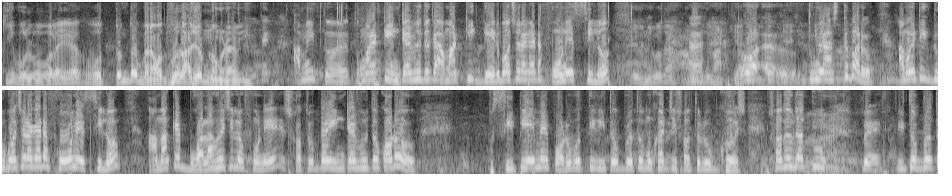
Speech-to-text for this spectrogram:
কি বলব বলো এটা খুব অত্যন্ত মানে অদ্ভুত আজব নোংরা আমি। আমি তো- তোমার একটা ইন্টারভিউ থেকে আমার ঠিক দেড় বছর আগে একটা ফোন এসেছিল। তুমি আসতে পারো? আমাকে ঠিক দু বছর আগে একটা ফোন এসেছিল। আমাকে বলা হয়েছিল ফোনে শতরূপদার ইন্টারভিউ তো করো। সিপিএম এর পরবর্তী ঋতব্রত মুখার্জি শতরূপ ঘোষ। শতরূপদা তু ঋতব্রত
